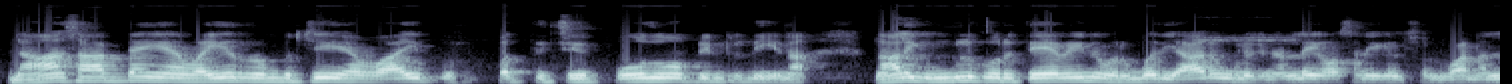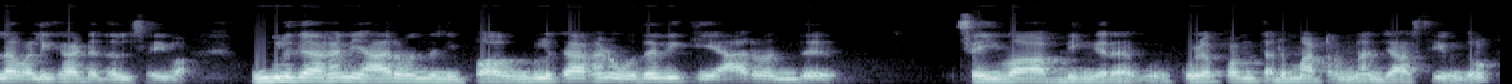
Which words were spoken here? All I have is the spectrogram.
நான் சாப்பிட்டேன் என் வயிறு ரொம்பிச்சு என் வாய் பத்துச்சு போதும் அப்படின்னு இருந்தீங்கன்னா நாளைக்கு உங்களுக்கு ஒரு தேவைன்னு வரும்போது யார் உங்களுக்கு நல்ல யோசனைகள் சொல்வா? நல்ல வழிகாட்டுதல் செய்வா? உங்களுக்காகன்னு யார் வந்து நிற்பா உங்களுக்காகன்னு உதவிக்கு யார் வந்து செய்வா? அப்படிங்கிற ஒரு குழப்பம் தடுமாற்றம்லாம் ஜாஸ்தி வந்துடும்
